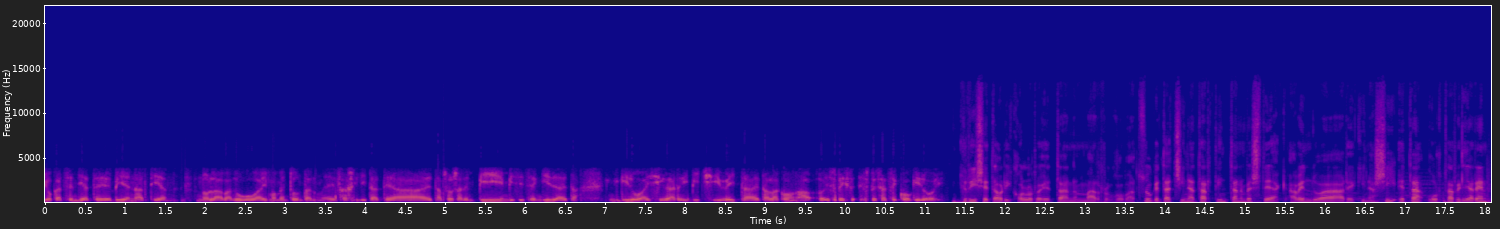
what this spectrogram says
jokatzen diat e, bien artian. Nola badugu hai momentu honetan e, fragilitatea eta sosaren pin bizitzen gida eta giroa izigarri bitxi beita eta lako espesatzeko giroi. Gris eta hori koloroetan margo batzuk eta txinatartintan besteak abenduarekin hasi eta urtarrilaren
